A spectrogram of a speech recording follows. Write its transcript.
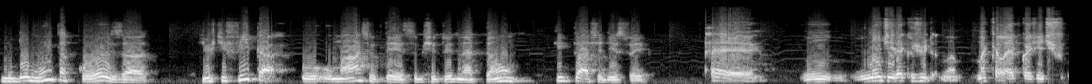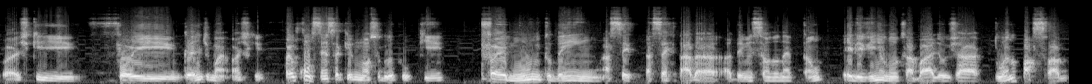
Mudou muita coisa? Justifica o, o Márcio ter substituído o Netão? O que, que tu acha disso aí? É, não diria que o naquela época a gente acho que foi grande, mas acho que foi um consenso aqui no nosso grupo que foi muito bem acertada a demissão do Netão. Ele vinha no trabalho já do ano passado,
